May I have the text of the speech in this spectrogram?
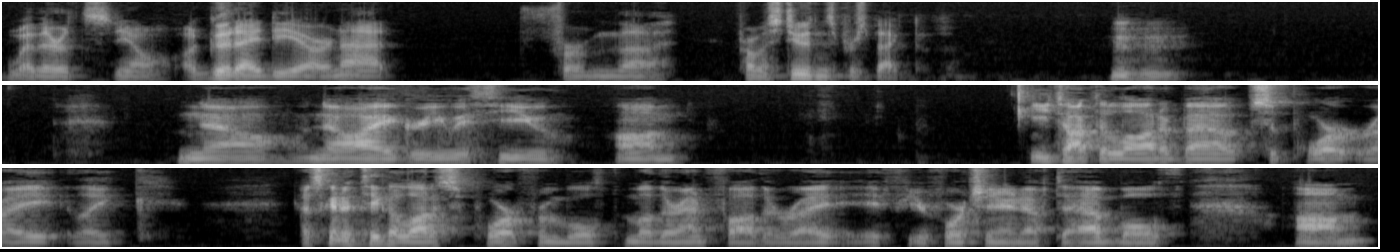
whether it's you know a good idea or not from the from a student's perspective. Mm-hmm. No, no, I agree with you. Um, you talked a lot about support, right? Like that's going to take a lot of support from both mother and father, right? If you're fortunate enough to have both. Um,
